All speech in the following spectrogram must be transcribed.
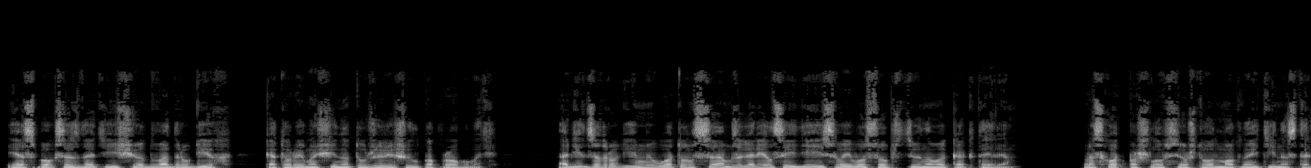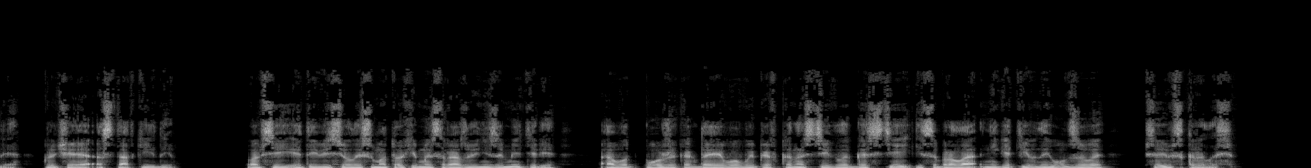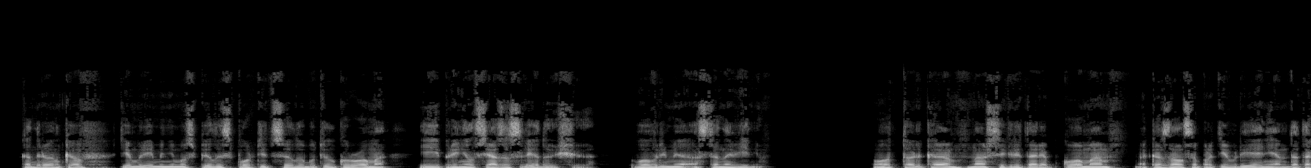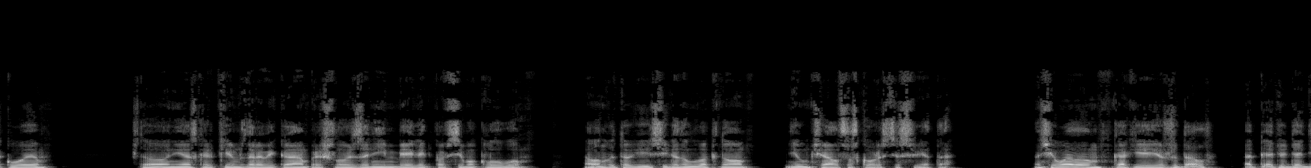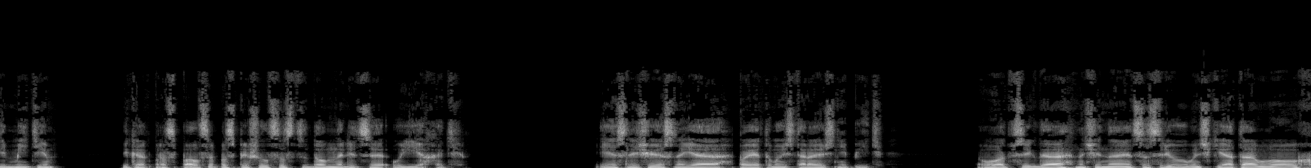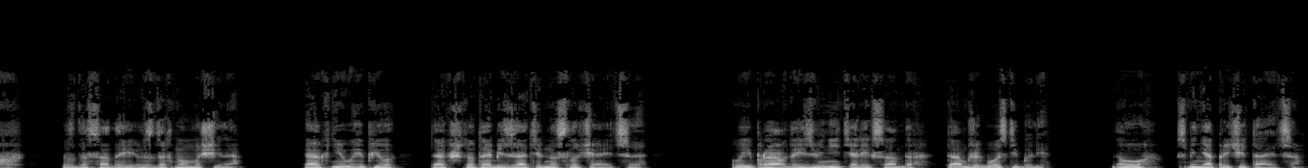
я смог создать еще два других, которые мужчина тут же решил попробовать. Один за другим, и вот он сам загорелся идеей своего собственного коктейля. В расход пошло все, что он мог найти на столе, включая остатки еды. Во всей этой веселой суматохе мы сразу и не заметили, а вот позже, когда его выпивка настигла гостей и собрала негативные отзывы, все и вскрылось. Кондренков тем временем успел испортить целую бутылку рома и принялся за следующую. Вовремя остановили. Вот только наш секретарь обкома оказал сопротивлением, да такое, что нескольким здоровякам пришлось за ним бегать по всему клубу, а он в итоге сиганул в окно и умчал со скоростью света. Ночевал он, как я и ожидал, опять у дяди Мити, и, как проспался, поспешил со стыдом на лице уехать. Если честно, я поэтому и стараюсь не пить. Вот всегда начинается с рюмочки, а там, ох, — с досадой вздохнул мужчина. Как не выпью, так что-то обязательно случается. Вы и правда, извините, Александр, там же гости были. Ну, с меня причитается.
